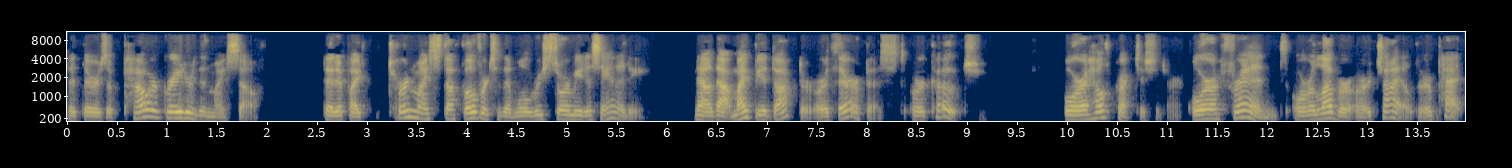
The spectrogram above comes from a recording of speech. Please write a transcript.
that there is a power greater than myself, that if I turn my stuff over to them will restore me to sanity. Now, that might be a doctor or a therapist or a coach or a health practitioner or a friend or a lover or a child or a pet.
